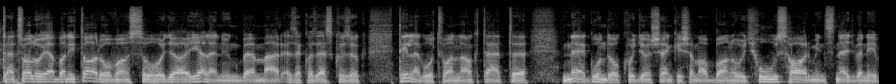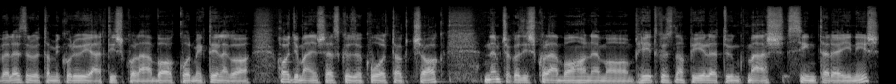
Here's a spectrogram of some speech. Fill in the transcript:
Tehát valójában itt arról van szó, hogy a jelenünkben már ezek az eszközök tényleg ott vannak, tehát ne gondolkodjon senki sem abban, hogy 20-30-40 évvel ezelőtt, amikor ő járt iskolába, akkor még tényleg a hagyományos eszközök voltak csak, nem csak az iskolában, hanem a hétköznapi életünk más szinterein is.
